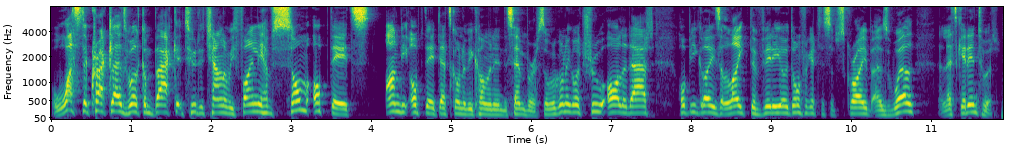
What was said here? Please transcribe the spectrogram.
What's the crack, lads? Welcome back to the channel. We finally have some updates on the update that's going to be coming in December. So we're going to go through all of that. Hope you guys like the video. Don't forget to subscribe as well. And let's get into it.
